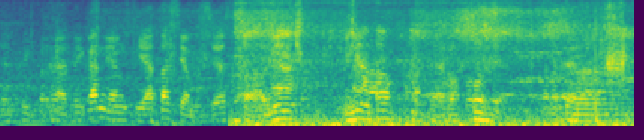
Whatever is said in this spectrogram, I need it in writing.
yang diperhatikan yang di atas ya mas ya soalnya ini atap ada roboh ya ada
